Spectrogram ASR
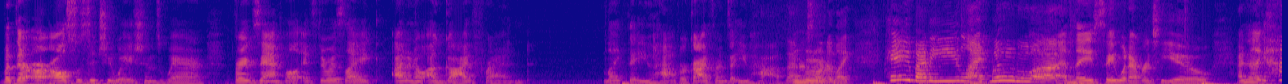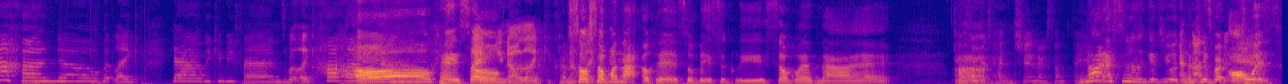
But there are also situations where, for example, if there was like, I don't know, a guy friend like that you have or guy friends that you have that are sort of mm-hmm. like, hey buddy, like blah blah blah and they say whatever to you and you're like, haha, no, but like, yeah, we can be friends, but like haha Oh, no. okay. So like, you know, like you kind of so like, someone that okay, so basically someone that gives uh, you attention or something. not necessarily gives you attention, but always is.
